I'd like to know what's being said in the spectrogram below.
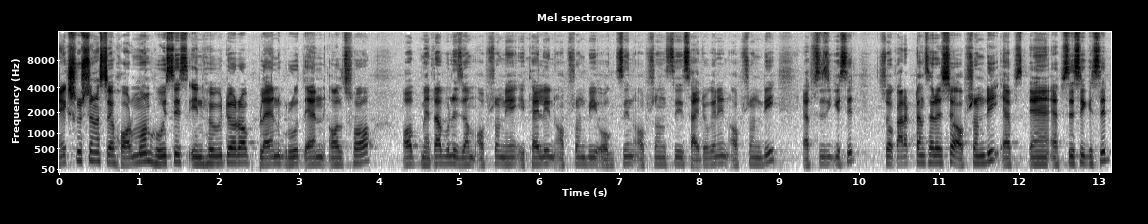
next question আছে hormone which is inhibitor of plant growth and also of metabolism option A ethylene option B auxin option C cytokinin option D abscisic acid so correct answer হচ্ছে অপশন ডি এফসিসিক অ্যাসিড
